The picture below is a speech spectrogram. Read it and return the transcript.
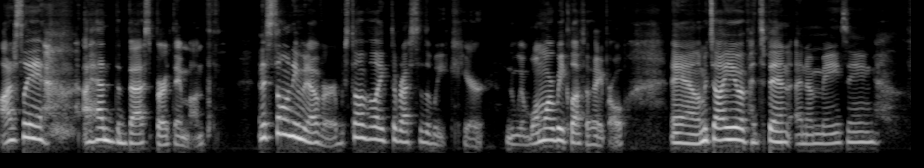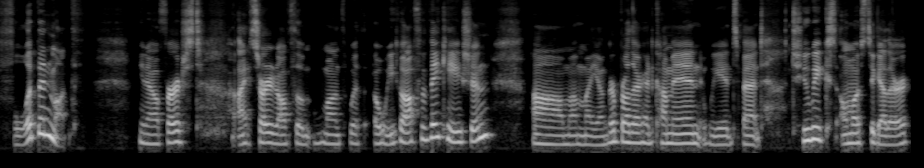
honestly, I had the best birthday month. And it's still not even over. We still have like the rest of the week here. We have one more week left of April. And let me tell you, it's been an amazing flipping month you know, first I started off the month with a week off of vacation. Um, my younger brother had come in. We had spent two weeks almost together.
